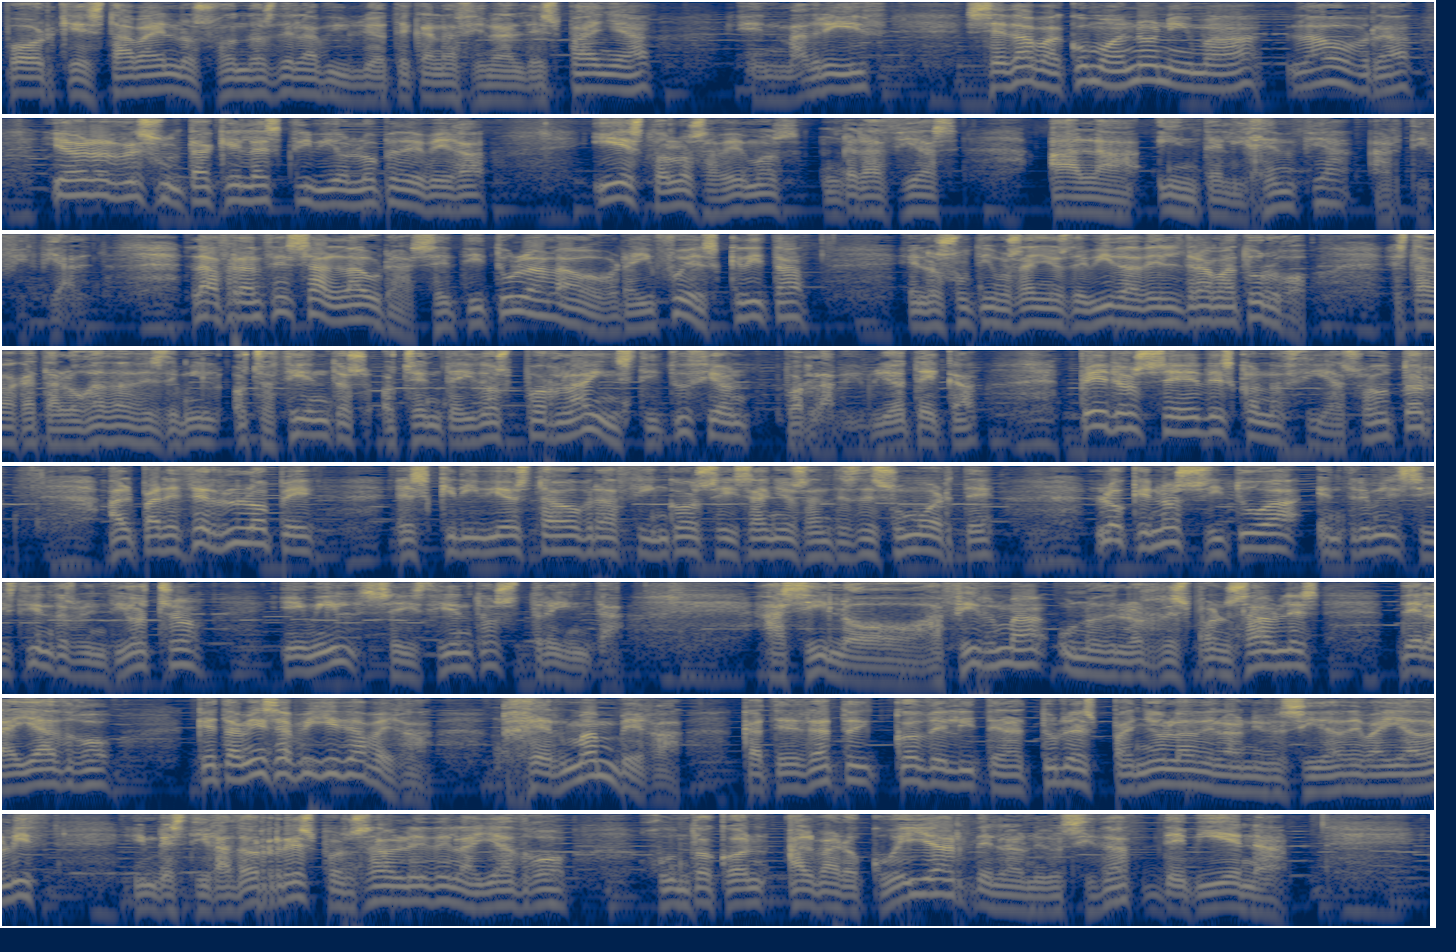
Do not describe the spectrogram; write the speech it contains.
porque estaba en los fondos de la Biblioteca Nacional de España, en Madrid, se daba como anónima la obra y ahora resulta que la escribió Lope de Vega y esto lo sabemos gracias a la inteligencia artificial. La francesa Laura se titula la obra y fue escrita en los últimos años de vida del dramaturgo. Estaba catalogada desde 1882 por la institución, por la biblioteca, pero se desconocía su autor. Al parecer, Lope escribió esta obra cinco o seis años antes de su muerte, lo que nos sitúa entre 1628 y 1630. Así lo afirma uno de los responsables del hallazgo que también se apellida Vega, Germán Vega, catedrático de literatura española de la Universidad de Valladolid, investigador responsable del hallazgo junto con Álvaro Cuellar de la Universidad de Viena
